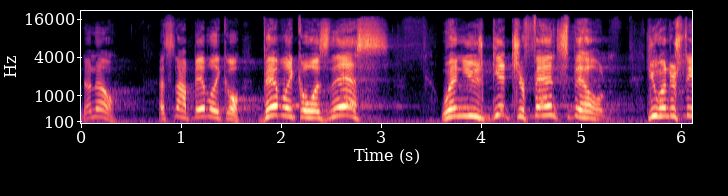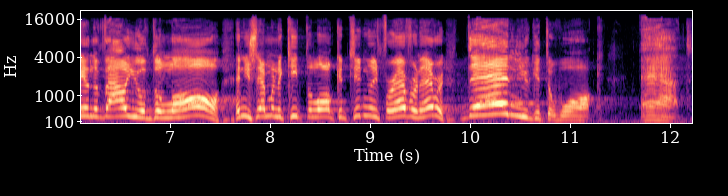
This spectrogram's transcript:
No, no, that's not biblical. Biblical is this when you get your fence built, you understand the value of the law, and you say, I'm going to keep the law continually forever and ever, then you get to walk at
